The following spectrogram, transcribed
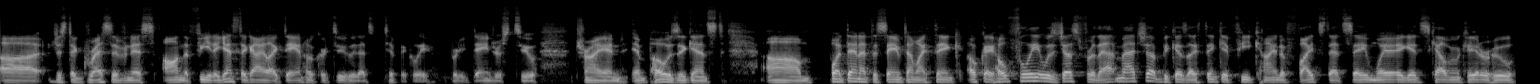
uh, just aggressiveness on the feet against a guy like Dan Hooker too, who that's typically pretty dangerous to try and impose against. Um, but then at the same time, I think, okay, hopefully it was just for that matchup because I think if he kind of fights that same way against Calvin Kattar, who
